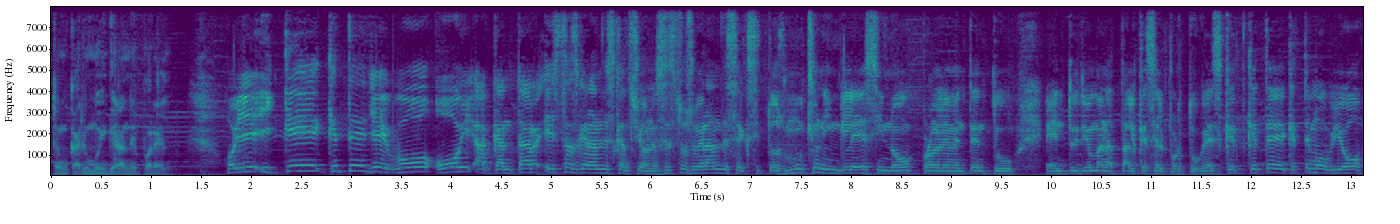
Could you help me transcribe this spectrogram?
tengo un cariño muy grande por él. Oye, ¿y qué, qué te llevó hoy a cantar estas grandes canciones, estos grandes éxitos, mucho en inglés y no probablemente en tu, en tu idioma natal, que es el portugués? ¿Qué, qué te, qué te movió?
